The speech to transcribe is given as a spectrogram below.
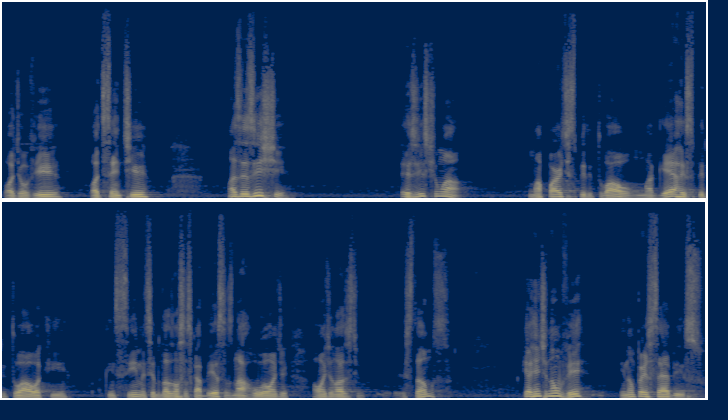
pode ouvir, pode sentir. Mas existe existe uma uma parte espiritual, uma guerra espiritual aqui aqui em cima, em cima das nossas cabeças, na rua onde, onde nós estamos, que a gente não vê e não percebe isso.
